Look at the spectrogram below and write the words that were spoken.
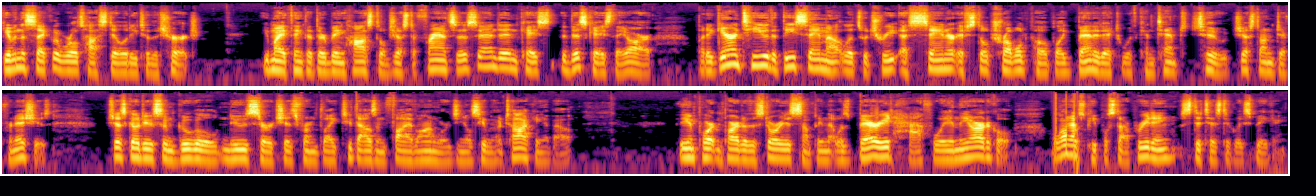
given the secular world's hostility to the church. You might think that they're being hostile just to Francis, and in case in this case they are, but I guarantee you that these same outlets would treat a saner, if still troubled pope like Benedict with contempt too, just on different issues. Just go do some Google news searches from like 2005 onwards, and you'll see what I'm talking about. The important part of the story is something that was buried halfway in the article. A lot of people stop reading, statistically speaking.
